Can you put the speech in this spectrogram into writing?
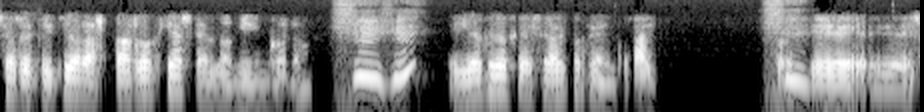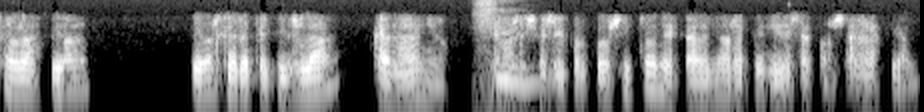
se repitió en las parroquias el domingo, ¿no? Y yo creo que es el acto central, porque esa oración tenemos que repetirla cada año. Hemos hecho ese propósito de cada año repetir esa consagración.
